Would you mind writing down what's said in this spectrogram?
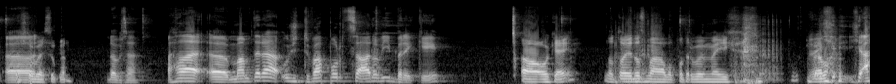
Takže to uh, bude super. dobře. Hele, uh, mám teda už dva porcánové briky. A, OK. No to je dosť málo, potrebujeme ich veľa. Já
